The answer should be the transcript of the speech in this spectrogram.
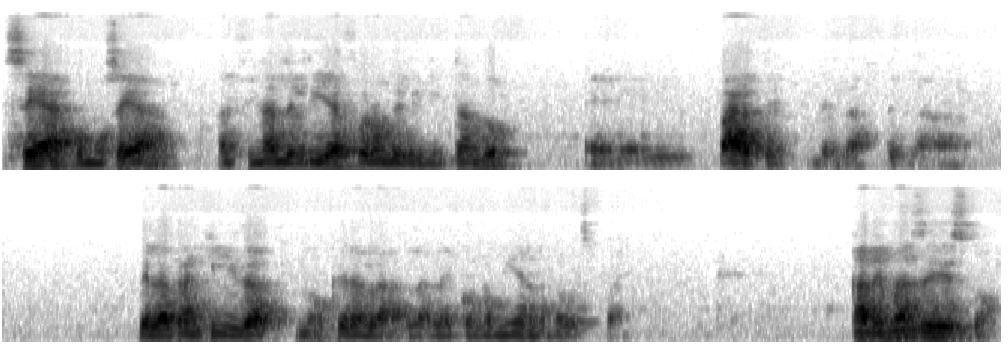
sea como sea, al final del día fueron debilitando eh, parte de la, de la, tranquilidad, ¿no? Que era la, la economía en la Nueva España. Además de esto,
